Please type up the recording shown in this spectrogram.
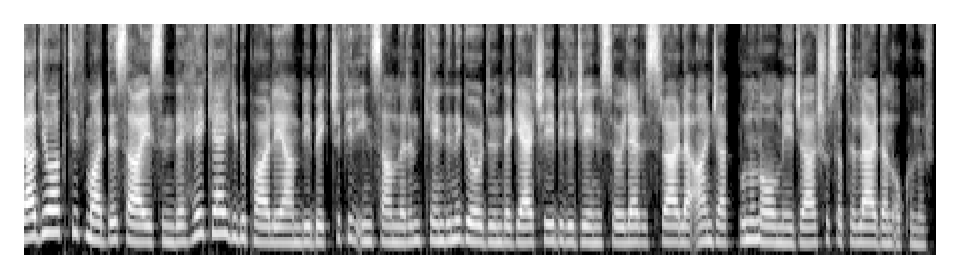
Radyoaktif madde sayesinde heykel gibi parlayan bir bekçi fil insanların kendini gördüğünde gerçeği bileceğini söyler ısrarla ancak bunun olmayacağı şu satırlardan okunur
